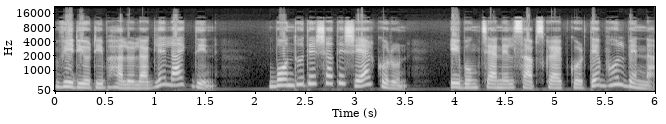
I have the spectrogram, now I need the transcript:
ভিডিওটি ভালো লাগলে লাইক দিন। বন্ধুদের সাথে শেয়ার করুন এবং চ্যানেল সাবস্ক্রাইব করতে ভুলবেন না।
